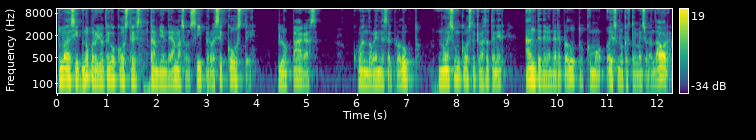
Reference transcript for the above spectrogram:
Tú me vas a decir, no, pero yo tengo costes también de Amazon. Sí, pero ese coste lo pagas cuando vendes el producto. No es un coste que vas a tener antes de vender el producto, como es lo que estoy mencionando ahora.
